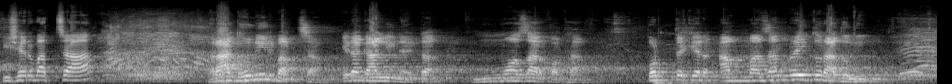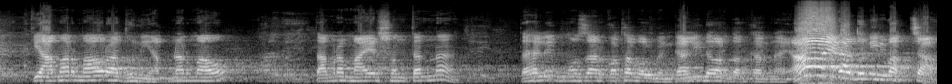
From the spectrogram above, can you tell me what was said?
কিসের বাচ্চা? রাধুনির বাচ্চা। এটা গালি না, এটা মজার কথা। প্রত্যেকের আম্মাজানরাই তো রাধুনি। কি আমার মাও রাধুনি? আপনার মাও? তা আমরা মায়ের সন্তান না? তাহলে মজার কথা বলবেন, গালি দেওয়ার দরকার নাই। আয় রাধুনির বাচ্চা!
